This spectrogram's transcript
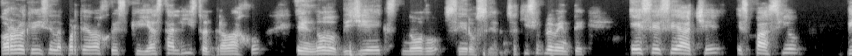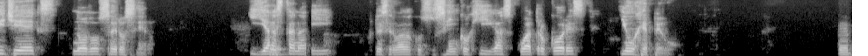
Ahora lo que dice en la parte de abajo es que ya está listo el trabajo en el nodo DGX nodo 00. aquí simplemente SSH espacio DGX nodo 00 y ya están ahí reservados con sus 5 gigas, 4 cores y un GPU. Te,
